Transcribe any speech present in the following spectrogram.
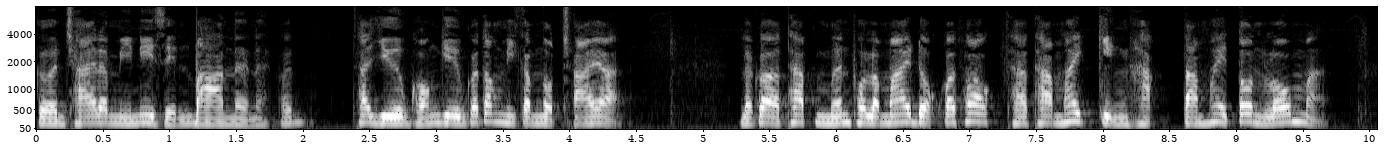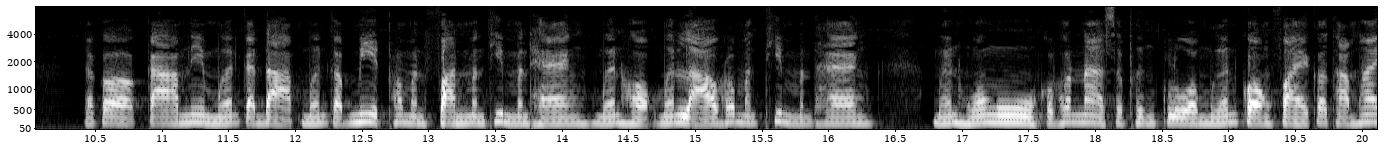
เกินใช้แล้วมีหนี้สินบานเลยนะเพราะถ้ายืมของยืมก็ต้องมีกำหนดใช้อะ แล้วก็ถ้าเหมือนผลไม้ดกก็เพราถ้าทำให้กิ่งหักทำให้ต้นล้มอะ แล้วก็กามนี่เหมือนกระดาบเหมือนกับมีด เพราะมันฟันมันทิ่มมันแทง เหมือนหอกเหมือนเหลาเพราะมันทิ่มมันแทง เหมือนหัวงูก็เพราะหน้าสะพึงกลัว เหมือนกองไฟก็ทำให้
